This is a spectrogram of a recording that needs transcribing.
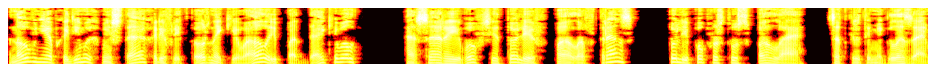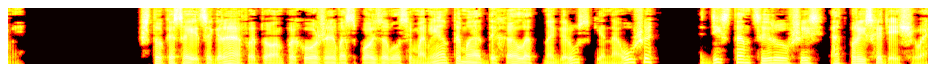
но в необходимых местах рефлекторно кивал и поддакивал, а Сара и вовсе то ли впала в транс, то ли попросту спала с открытыми глазами. Что касается графа, то он, похоже, воспользовался моментом и отдыхал от нагрузки на уши, дистанцировавшись от происходящего.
